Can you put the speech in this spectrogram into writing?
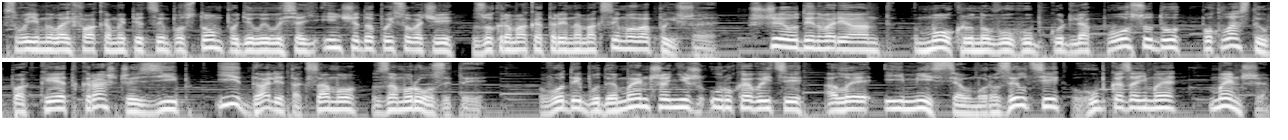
Своїми лайфхаками під цим постом поділилися й інші дописувачі. Зокрема, Катерина Максимова пише: ще один варіант: мокру нову губку для посуду покласти в пакет, краще зіп, і далі так само заморозити. Води буде менше, ніж у рукавиці, але і місця в морозилці губка займе менше.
